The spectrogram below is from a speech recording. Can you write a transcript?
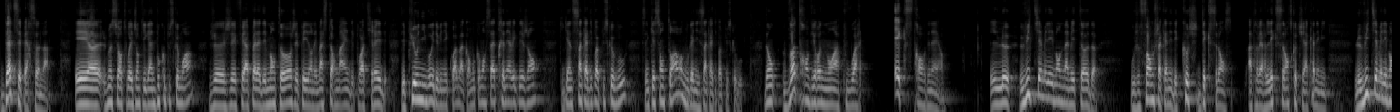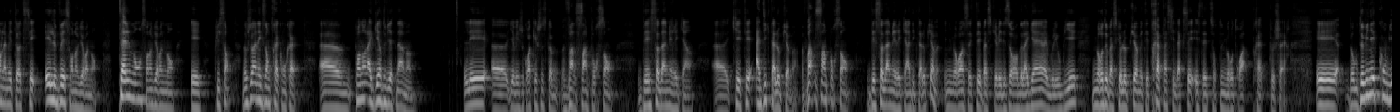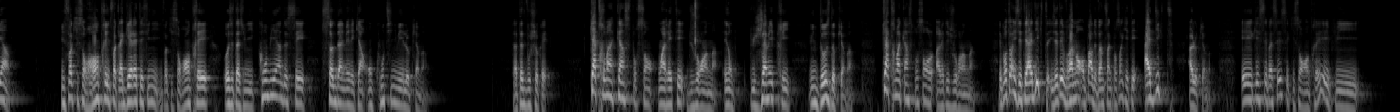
d'être ces personnes-là. Et euh, je me suis entouré de gens qui gagnent beaucoup plus que moi. J'ai fait appel à des mentors, j'ai payé dans les masterminds pour attirer des, plus hauts niveaux. Et devinez quoi bah, Quand vous commencez à traîner avec des gens qui gagnent 5 à 10 fois plus que vous, c'est une question de temps avant que vous gagnez 5 à 10 fois plus que vous. Donc, votre environnement a un pouvoir extraordinaire. Le huitième élément de ma méthode, où je forme chaque année des coachs d'excellence à travers l'Excellence Coaching Academy, le huitième élément de la méthode, c'est élever son environnement. Tellement son environnement est puissant. Donc, je donne un exemple très concret. Euh, pendant la guerre du Vietnam, les, euh, il y avait, je crois, quelque chose comme 25% des soldats américains euh, qui étaient addicts à l'opium. 25% des soldats américains addicts à l'opium. Numéro 1, c'était parce qu'il y avait des horreurs de la guerre et vous voulaient oublier. Numéro 2, parce que l'opium était très facile d'accès et c'était surtout numéro 3, très peu cher. Et donc devinez combien, une fois qu'ils sont rentrés, une fois que la guerre était finie, une fois qu'ils sont rentrés aux États-Unis, combien de ces soldats américains ont continué l'opium? Ça va peut-être vous choquer. 95% ont arrêté du jour au lendemain et n'ont plus jamais pris une dose d'opium. 95% ont arrêté du jour au lendemain. Et pourtant, ils étaient addicts. Ils étaient vraiment, on parle de 25% qui étaient addicts à l'opium. Et qu'est-ce qui s'est passé? C'est qu'ils sont rentrés et puis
